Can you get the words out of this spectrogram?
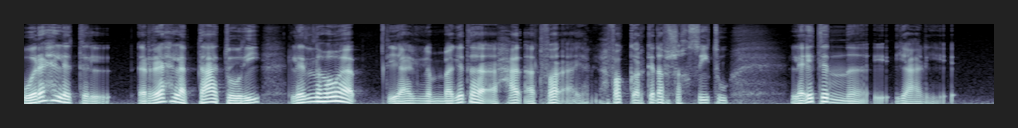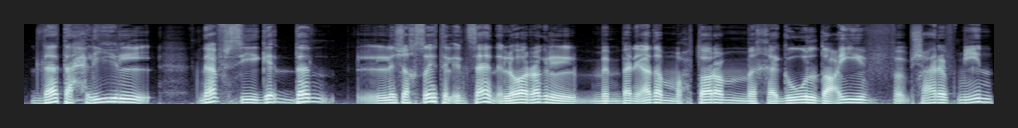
ورحلة ال- الرحلة بتاعته دي لأن هو يعني لما جيت اتفرج يعني أفكر كده في شخصيته لقيت إن يعني ده تحليل نفسي جدا لشخصية الإنسان اللي هو الراجل من بني آدم محترم خجول ضعيف مش عارف مين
